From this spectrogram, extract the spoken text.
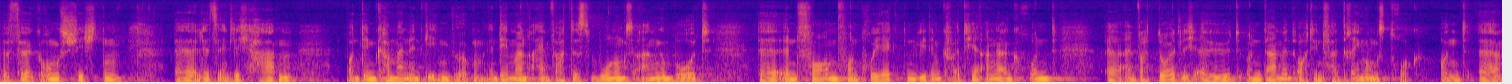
Bevölkerungsschichten äh, letztendlich haben. Und dem kann man entgegenwirken, indem man einfach das Wohnungsangebot äh, in Form von Projekten wie dem Quartier Angergrund äh, einfach deutlich erhöht und damit auch den Verdrängungsdruck und äh,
